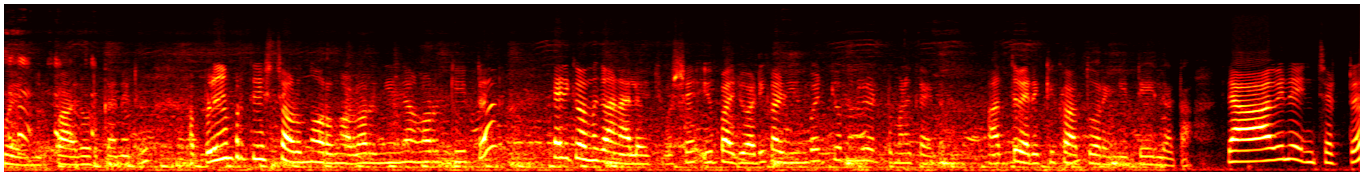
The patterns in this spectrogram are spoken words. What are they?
പോയിരുന്നു. പാൽ കൊടുക്കാനായിട്ട്. അപ്പോൾ ഞാൻ പ്രത്യേകിച്ച് അവളൊന്ന് ഉറങ്ങും. അവൾ ഉറങ്ങി കഴിഞ്ഞാൽ അവൾ ഉറക്കിയിട്ട് എനിക്ക് വന്ന് കാണാമല്ലോ വെച്ചു പക്ഷേ ഈ പരിപാടി കഴിയുമ്പോൾ എനിക്ക് ഒന്നും എട്ട് മണിക്കായിട്ട് അതുവരയ്ക്ക് കാത്തു ഉറങ്ങിയിട്ടേ ഇല്ല കേട്ടോ. രാവിലെ എണിച്ചിട്ട്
